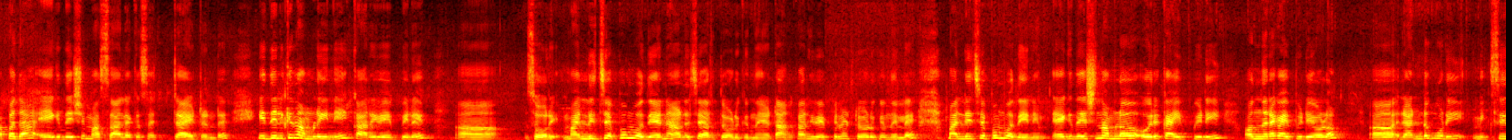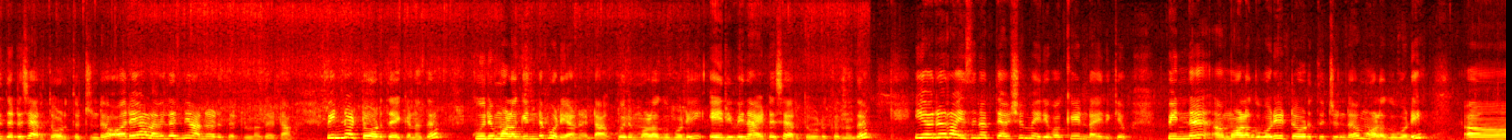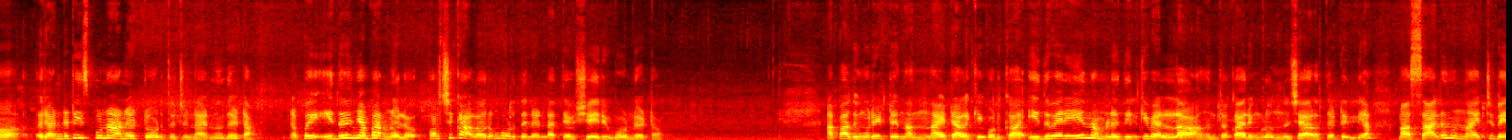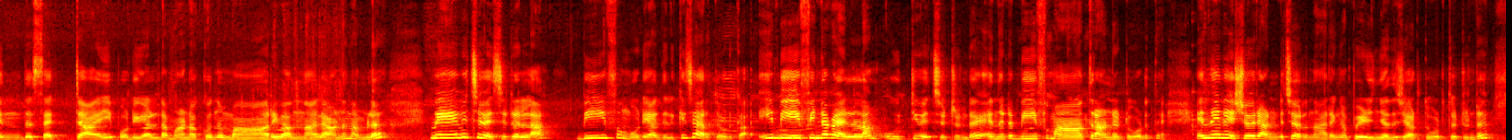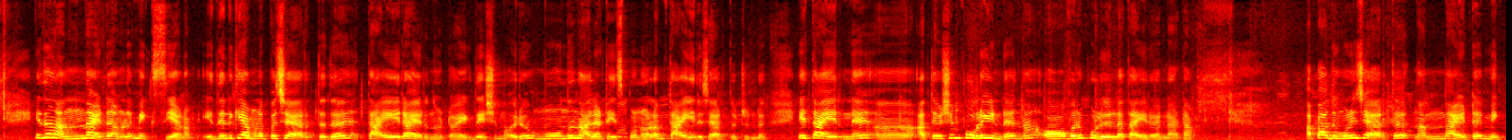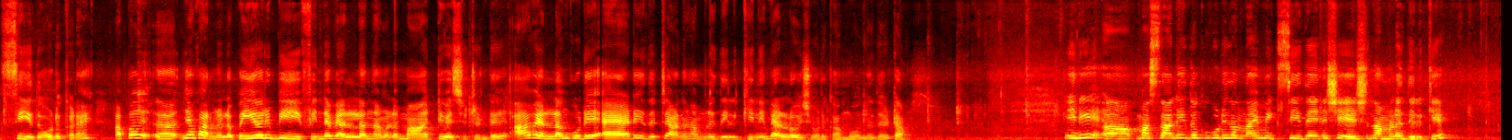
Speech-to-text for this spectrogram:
അപ്പോൾ ഇതാ ഏകദേശം മസാലയൊക്കെ സെറ്റായിട്ടുണ്ട് ഇതിലേക്ക് നമ്മൾ ഇനി കറിവേപ്പിലയും സോറി മല്ലിച്ചപ്പും പുതിയനാണ് ചേർത്ത് കൊടുക്കുന്നത് കേട്ടോ. കറിവേപ്പില ഇട്ട് കൊടുക്കുന്നില്ലേ? മല്ലിച്ചപ്പും പുതിയനയും ഏകദേശം നമ്മൾ ഒരു കൈപ്പിടി ഒന്നര കൈപ്പിടിയോളം രണ്ടും കൂടി മിക്സ് ചെയ്തിട്ട് ചേർത്ത് കൊടുത്തിട്ടുണ്ട്. ഒരേ അളവിൽ തന്നെയാണ് എടുത്തിട്ടുള്ളത് കേട്ടോ. പിന്നെ ഇട്ട് കൊടുത്തേക്കുന്നത് കുരുമുളകിന്റെ പൊടിയാണ് കേട്ടോ. കുരുമുളക് പൊടി എരിവിനായിട്ട് ചേർത്ത് കൊടുക്കുന്നത്. ഈ ഒരു റൈസിന് അത്യാവശ്യം എരിവൊക്കെ ഉണ്ടായിരിക്കും. പിന്നെ മുളക് പൊടി ഇട്ട് കൊടുത്തിട്ടുണ്ട്. മുളക് പൊടി രണ്ട് ടീസ്പൂണാണ് ഇട്ട് കൊടുത്തിട്ടുണ്ടായിരുന്നത് കേട്ടോ. അപ്പോൾ ഇത് ഞാൻ പറഞ്ഞല്ലോ കുറച്ച് കളറും കൂടുതലുണ്ട് അത്യാവശ്യം എരിവും ഉണ്ട് കേട്ടോ. അപ്പോൾ അതും കൂടി ഇട്ട് നന്നായിട്ട് ഇളക്കി കൊടുക്കുക. ഇതുവരെയും നമ്മൾ ഇതിലേക്ക് വെള്ളം അങ്ങനത്തെ കാര്യങ്ങളൊന്നും ചേർത്തിട്ടില്ല. മസാല നന്നായിട്ട് വെന്ത് സെറ്റായി പൊടികളുടെ മണക്കൊന്ന് മാറി വന്നാലാണ് നമ്മൾ വേവിച്ച് വെച്ചിട്ടുള്ള ബീഫും കൂടി അതിലേക്ക് ചേർത്ത് കൊടുക്കുക. ഈ ബീഫിന്റെ വെള്ളം ഊറ്റി വെച്ചിട്ടുണ്ട്. എന്നിട്ട് ബീഫ് മാത്രമാണ് ഇട്ട് കൊടുത്തത് എന്നതിന് ശേഷം രണ്ട് ചെറുനാരങ്ങ പിഴിഞ്ഞത് ചേർത്ത് കൊടുത്തിട്ടുണ്ട്. ഇത് നന്നായിട്ട് നമ്മൾ മിക്സ് ചെയ്യണം. ഇതിലേക്ക് നമ്മളിപ്പോൾ ചേർത്തത് തൈരായിരുന്നു കേട്ടോ. ഏകദേശം ഒരു മൂന്ന് നാല് ടീസ്പൂണോളം തൈര് ചേർത്തിട്ടുണ്ട്. ഈ തൈരിന് അത്യാവശ്യം പുളിയുണ്ട്. എന്നാൽ ഓവർ പുളിയുള്ള തൈരല്ല കേട്ടോ. അപ്പോൾ അതും കൂടി ചേർത്ത് നന്നായിട്ട് മിക്സ് ചെയ്ത് കൊടുക്കണേ. അപ്പോൾ ഞാൻ പറഞ്ഞല്ലോ അപ്പോൾ ഈ ഒരു ബീഫിന്റെ വെള്ളം നമ്മൾ മാറ്റി വെച്ചിട്ടുണ്ട്. ആ വെള്ളം കൂടി ആഡ് ചെയ്തിട്ടാണ് നമ്മൾ ഇതിലേക്ക് ഇനി വെള്ളം ഒഴിച്ച് കൊടുക്കാൻ പോകുന്നത് കേട്ടോ. ഇനി മസാല ഇതൊക്കെ കൂടി നന്നായി മിക്സ് ചെയ്തതിന് ശേഷം നമ്മൾ ഇതിലേക്ക്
